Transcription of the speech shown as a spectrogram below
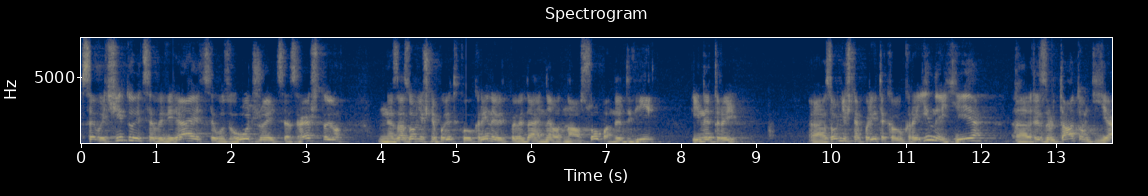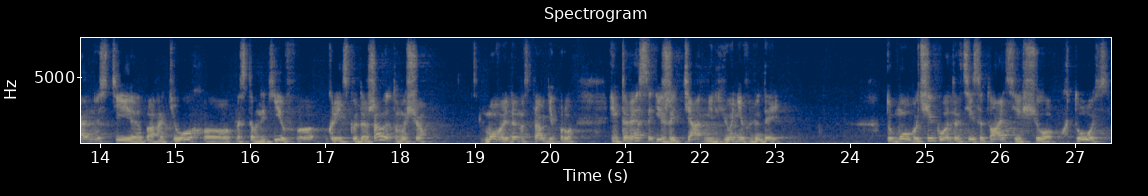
Все вичитується, вивіряється, узгоджується. Зрештою, за зовнішню політику України відповідає не одна особа, не дві і не три. Е, Зовнішня політика України є е, результатом діяльності багатьох е, представників української держави, тому що мова йде насправді про інтереси і життя мільйонів людей. Тому очікувати в цій ситуації, що хтось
